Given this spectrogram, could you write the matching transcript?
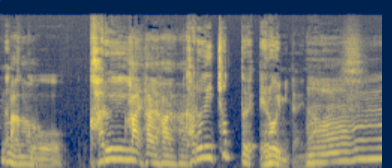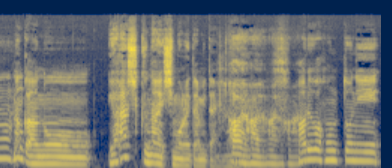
なんかこう、軽い、はいはいはいはい軽いちょっとエロいみたいうな。なんかあのーやらしくない下ネタみたいな。はいはいはいはいあれは本当に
